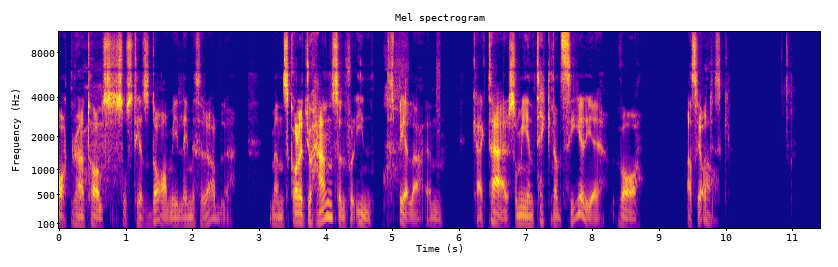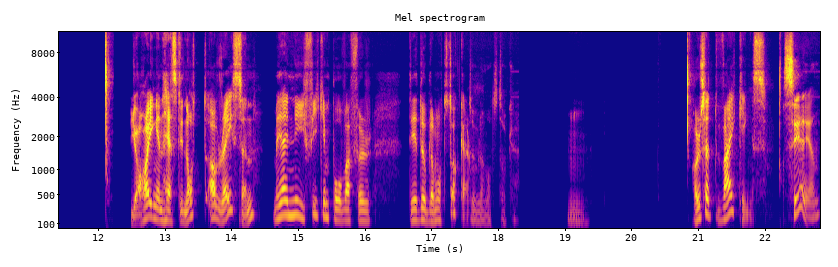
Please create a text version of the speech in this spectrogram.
1800-tals societetsdam i Les Misérables? Men Scarlett Johansson får inte spela en karaktär som i en tecknad serie var asiatisk. Jag har ingen häst i något av racen, men jag är nyfiken på varför det är dubbla måttstockar. Dubbla måttstockar. Mm. Har du sett Vikings? Serien?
